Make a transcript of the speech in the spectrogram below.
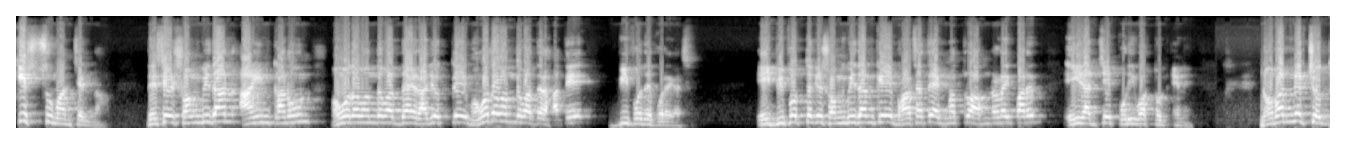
কিচ্ছু মানছেন না। দেশের সংবিধান, আইন, কানুন মমতা বন্দ্যোপাধ্যায় রাজত্বে, মমতা বন্দ্যোপাধ্যায়ের হাতে বিপদে পড়ে গেছে। এই বিপদ থেকে সংবিধানকে বাঁচাতে একমাত্র আপনারাই পারেন, এই রাজ্যে পরিবর্তন এনে। নবান্নের চোদ্দ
